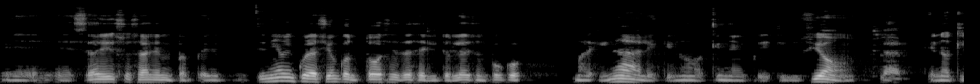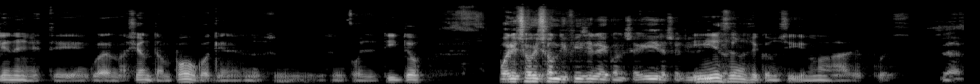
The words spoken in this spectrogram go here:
Eh, eso, eso sale en papel. Tenía vinculación con todas estas editoriales un poco marginales, que no tienen distribución, Claro. que no tienen este encuadernación tampoco, tienen es un, es un folletito. Por eso hoy son difíciles de conseguir esos libros. Y eso no se consigue más después. Claro.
